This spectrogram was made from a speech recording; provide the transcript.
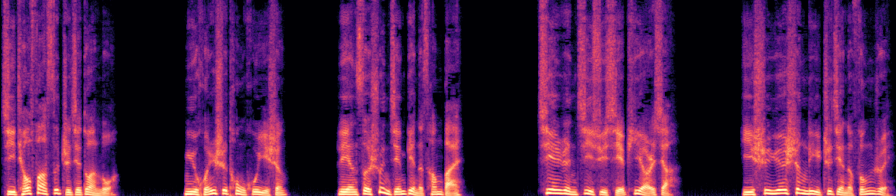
几条发丝直接断落。女魂师痛呼一声，脸色瞬间变得苍白，剑刃继续斜劈而下。以誓约胜利之剑的锋锐，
